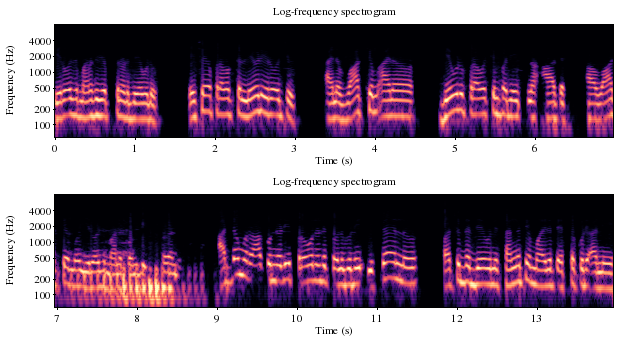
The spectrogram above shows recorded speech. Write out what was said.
ఈ రోజు మనకు చెప్తున్నాడు దేవుడు. యశయ ప్రవక్త లేడు ఈ రోజు. ఆయన వాక్యం ఆయన దేవుడు ప్రవచింపజేసిన ఆ ఆ వాక్యము ఈ రోజు మనకు ఉంది చూడండి. అడ్డము రాకుండాడి ప్రభు నుండి తొలుగుడి ఇస్రాయల్ పరిశుద్ధ దేవుని సంగతి మా ఎత్తకుడి అని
